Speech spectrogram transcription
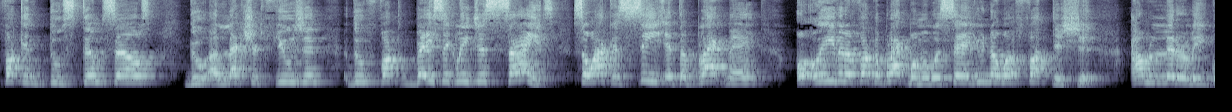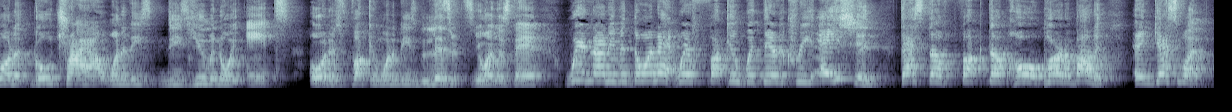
fucking do stem cells, do electric fusion, do fuck basically just science. So I could see if the black man or, or even a fucking black woman was saying, you know what, fuck this shit. I'm literally gonna go try out one of these these humanoid ants or this fucking one of these lizards. You understand? We're not even doing that. We're fucking with their creation. That's the fucked up whole part about it. And guess what?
